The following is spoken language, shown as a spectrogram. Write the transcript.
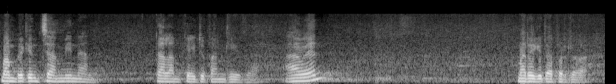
memberikan jaminan dalam kehidupan kita. Amin. Mari kita berdoa.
